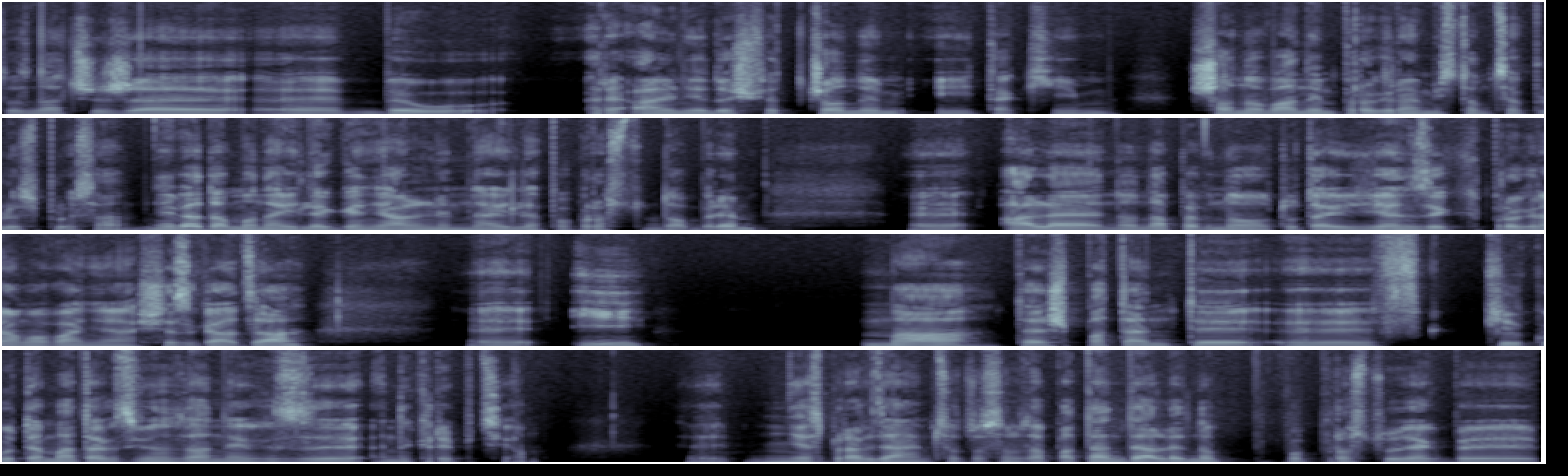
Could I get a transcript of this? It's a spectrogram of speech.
to znaczy, że był realnie doświadczonym i takim szanowanym programistą C++. Nie wiadomo na ile genialnym, na ile po prostu dobrym, e, ale no na pewno tutaj język programowania się zgadza e, i ma też patenty e, w kilku tematach związanych z enkrypcją. Nie sprawdzałem, co to są za patenty, ale no po prostu jakby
